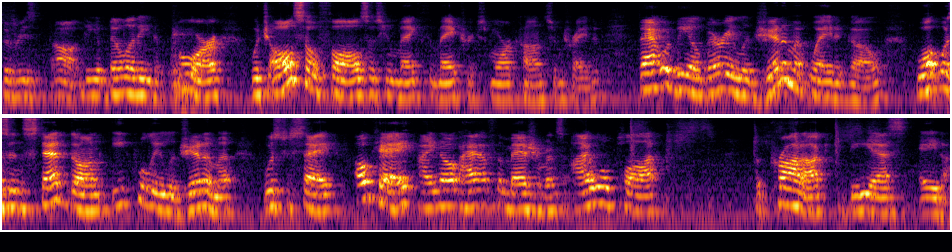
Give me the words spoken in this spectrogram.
the, uh, the ability to pour, which also falls as you make the matrix more concentrated. That would be a very legitimate way to go. What was instead done, equally legitimate, was to say, okay, I know I have the measurements, I will plot the product ds eta.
